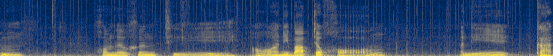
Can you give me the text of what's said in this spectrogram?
13 ความเร็วขึ้นที่ อ๋อ อันนี้บัฟเจ้าของ อันนี้กัด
